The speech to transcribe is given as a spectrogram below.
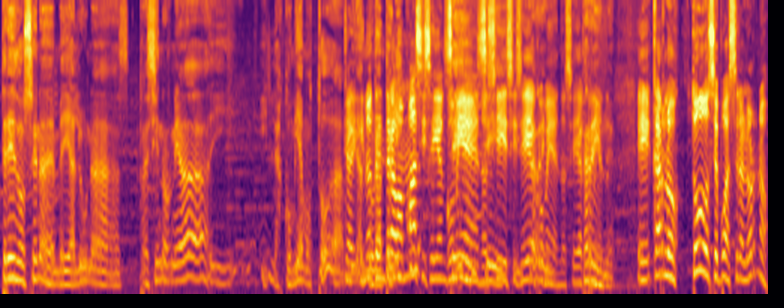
tres docenas de medialunas recién horneadas y, y las comíamos todas. Claro, y no te entraban película. más y seguían comiendo. Sí, sí, seguía terrible, comiendo, seguía terrible. comiendo. Eh, Carlos, ¿todo se puede hacer al horno?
